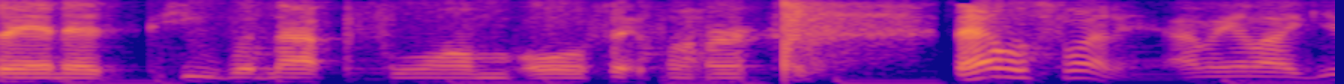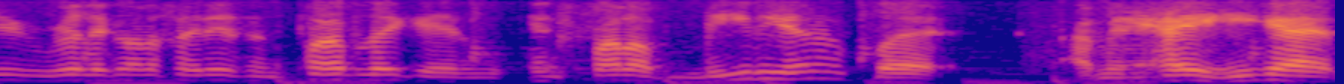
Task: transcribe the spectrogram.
saying that he would not perform oral sex on her. That was funny. I mean, like you really gonna say this in public and in front of media? But I mean, hey, he got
